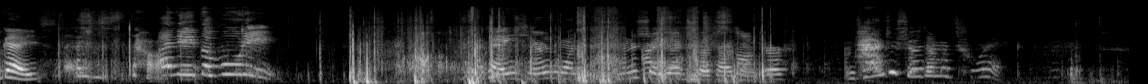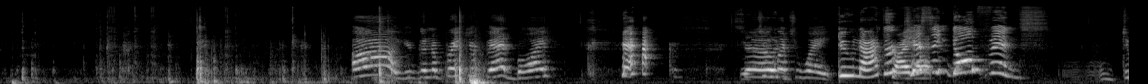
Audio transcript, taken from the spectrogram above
Okay, stop. I need the booty. Okay, here's one. I'm gonna show you a trick I do. I'm trying to show them a trick. Oh, you're gonna break your bed, boy. You're So too much weight. do not They're kissing dolphins. that. Do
